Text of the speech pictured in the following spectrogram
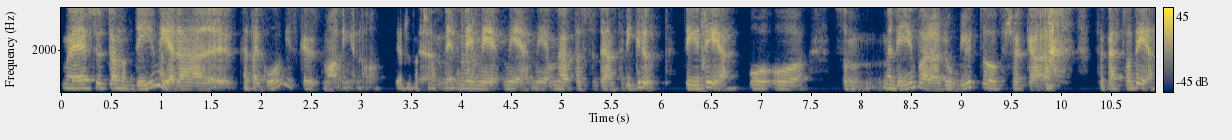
Nej, utan det är mer den här pedagogiska utmaningen och, med, med, med, med, med att möta studenter i grupp. Det är ju det. Och, och som, men det är ju bara roligt att försöka förbättra det.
